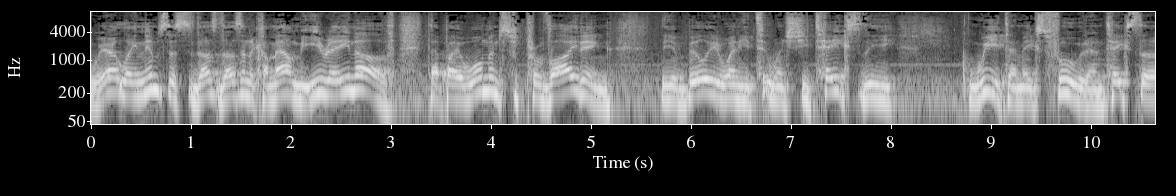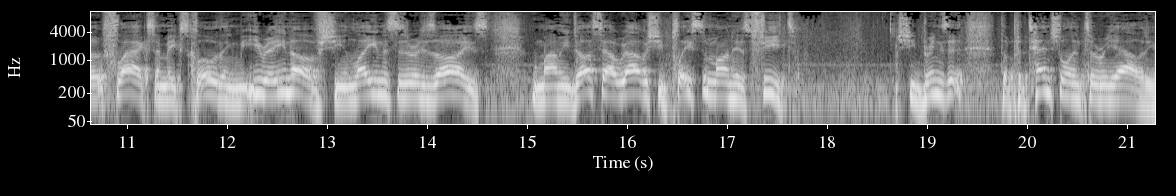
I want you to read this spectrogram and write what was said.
Where nimsis does doesn't it come out mi'ireinov that by a woman providing the ability when he when she takes the wheat and makes food and takes the flax and makes clothing mi'ireinov she enlightens his eyes umami das she places him on his feet she brings it the potential into reality.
